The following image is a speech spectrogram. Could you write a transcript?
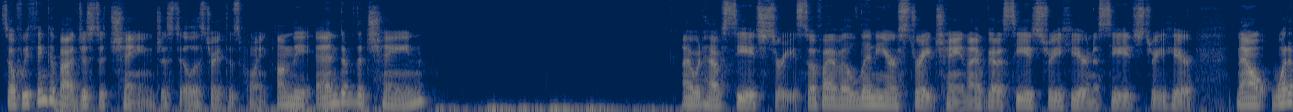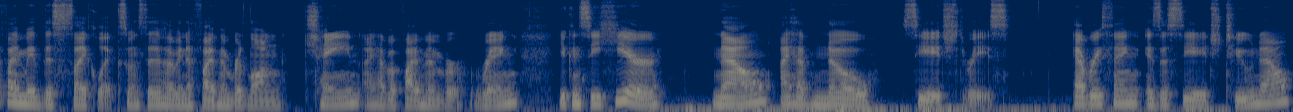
So if we think about just a chain, just to illustrate this point, on the end of the chain, I would have CH3. So if I have a linear straight chain, I've got a CH3 here and a CH3 here. Now, what if I made this cyclic? So instead of having a five-membered long chain, I have a five member ring. You can see here, now I have no CH3s. Everything is a CH2 now.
